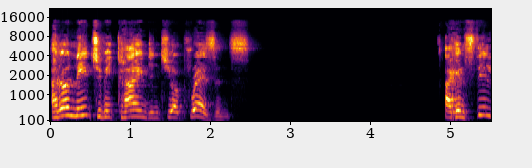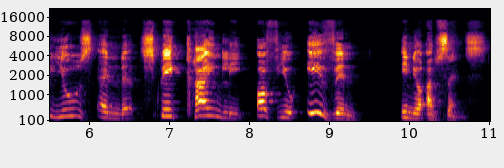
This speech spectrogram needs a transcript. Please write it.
I don't need to be kind into your presence. I can still use and speak kindly of you even in your absence.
